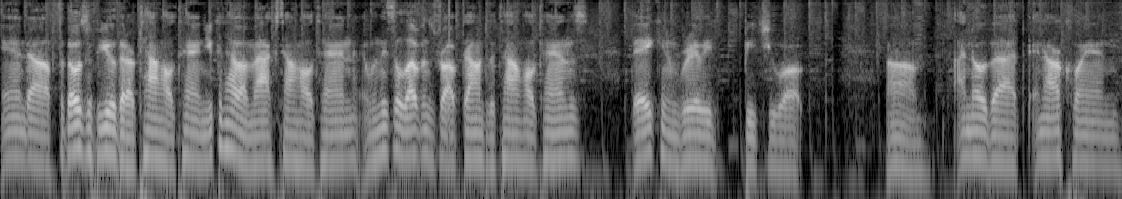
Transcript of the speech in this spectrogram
And uh, for those of you that are Town Hall 10, you can have a max Town Hall 10, and when these 11s drop down to the Town Hall 10s, they can really beat you up. Um, I know that in our clan,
